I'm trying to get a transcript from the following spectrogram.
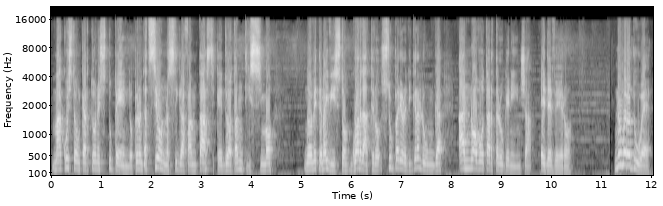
ma questo è un cartone stupendo, per un'azione, una sigla fantastica e dura tantissimo. Non avete mai visto? Guardatelo, superiore di gran lunga al nuovo Tartarughe Ninja, ed è vero. Numero 2.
